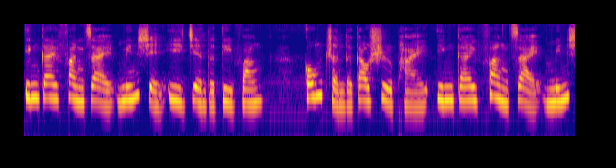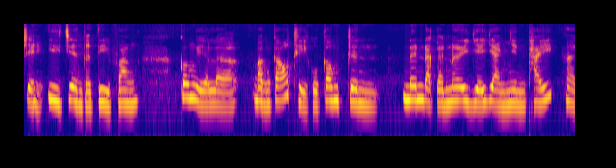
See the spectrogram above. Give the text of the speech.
应该放在明显意见的地方。工程的告示牌应该放在明显意见的地方。Có nghĩa là bằng cáo thị của công trình nên đặt ở nơi dễ dàng nhìn thấy. Ha,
